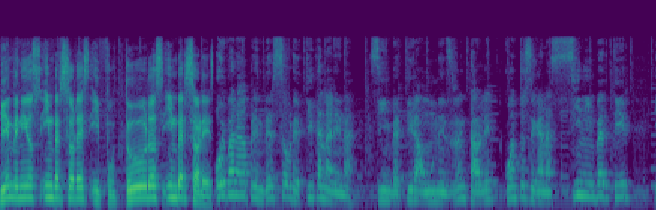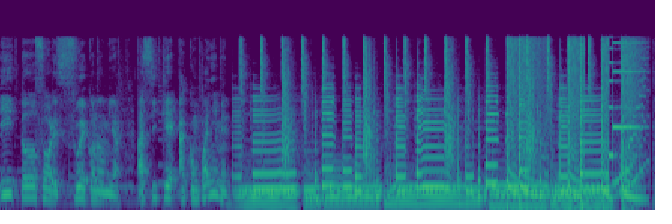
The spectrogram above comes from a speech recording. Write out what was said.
Bienvenidos inversores y futuros inversores. Hoy van a aprender sobre Titan Arena, si invertir aún es rentable, cuánto se gana sin invertir y todo sobre su economía. Así que acompáñenme.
